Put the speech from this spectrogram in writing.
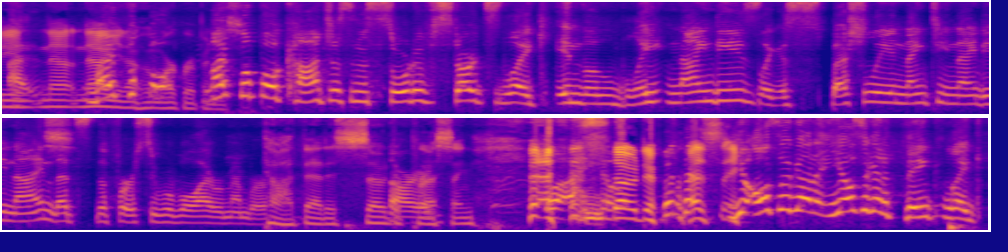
Do you, I, now now you know football, who Mark Rypien my is. My football consciousness sort of starts like in the late '90s, like especially in 1999. That's the first Super Bowl I remember. God, that is so Sorry. depressing. well, so depressing. you also gotta you also gotta think like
